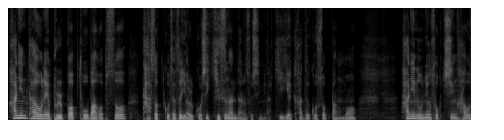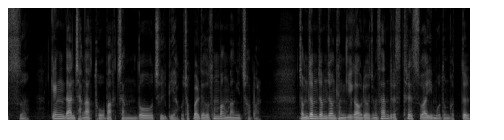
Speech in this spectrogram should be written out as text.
한인타운의 불법 도박업소 다섯 곳에서 열 곳이 기승한다는 소식입니다. 기계, 카드, 고소빵, 뭐 한인 운영 속칭 하우스, 깽단 장악 도박장도 즐비하고 적발돼도 손방망이 처벌. 점점 점점 경기가 어려워지면 사람들의 스트레스와 이 모든 것들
